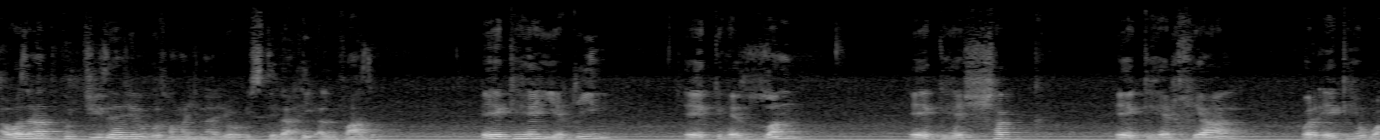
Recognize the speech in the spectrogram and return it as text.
اب حضرات کچھ چیزیں جن کو سمجھنا جو اصطلاحی الفاظ ہیں۔ ایک ہے یقین، ایک ہے زن ایک ہے شک ایک ہے خیال اور ایک ہے وہ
